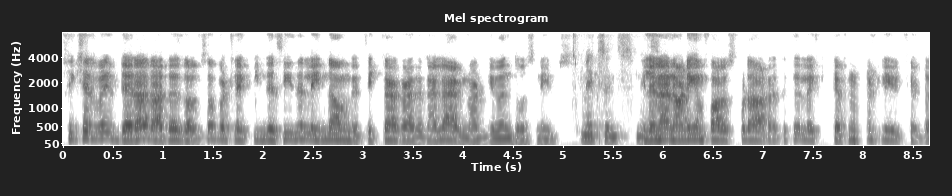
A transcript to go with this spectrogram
fixture wise there are others also but like இந்த சீசன்ல இன்னும் அவங்க கிளிக் ஆகாதனால I not given those names sense. makes இல்லைன்னா நாட்டிங்கம் ஃபாரஸ்ட் கூட ஆடுறதுக்கு like definitely should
